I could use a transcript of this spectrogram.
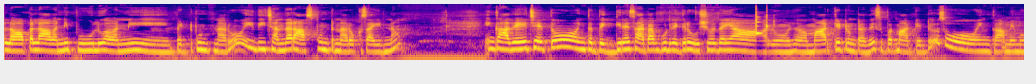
లోపల అవన్నీ పూలు అవన్నీ పెట్టుకుంటున్నారు. ఇది చందా రాసుకుంటున్నారు ఒక సైడ్న. ఇంకా అదే చేత్తో ఇంకా దగ్గరే సాయిబాబా గుడి దగ్గర ఉషోదయ మార్కెట్ ఉంటుంది సూపర్ మార్కెట్. సో ఇంకా మేము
